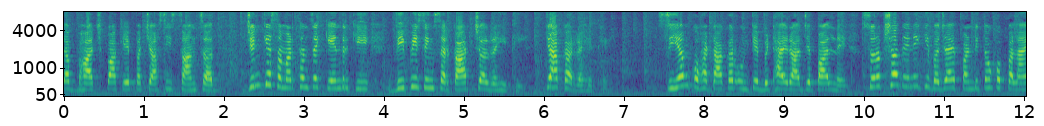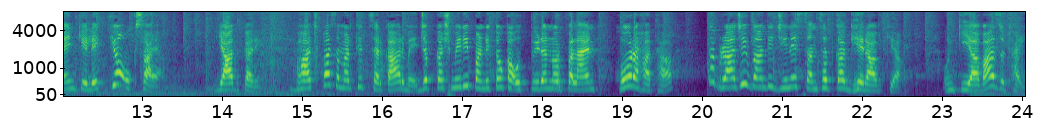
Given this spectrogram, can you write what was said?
तब भाजपा के पचासी सांसद, जिनके समर्थन से केंद्र की वीपी सिंह सरकार चल रही थी, क्या कर रहे थे? सीएम को हटाकर उनके बिठाए राज्यपाल ने सुरक्षा देने की बजाय पंडितों को पलायन के लिए क्यों उकसाया? याद करें, भाजपा समर्थित सरकार में जब कश्मीरी पंडितों का उत्पीड़न और पलायन हो रहा था, तब राजीव गांधी जी ने संसद का घेराव किया। उनकी आवाज़ उठाई।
